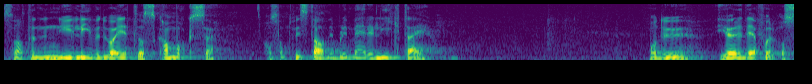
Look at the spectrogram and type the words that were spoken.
sånn at det nye livet du har gitt oss, kan vokse, og sånn at vi stadig blir mer lik deg. Må du gjøre det for oss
